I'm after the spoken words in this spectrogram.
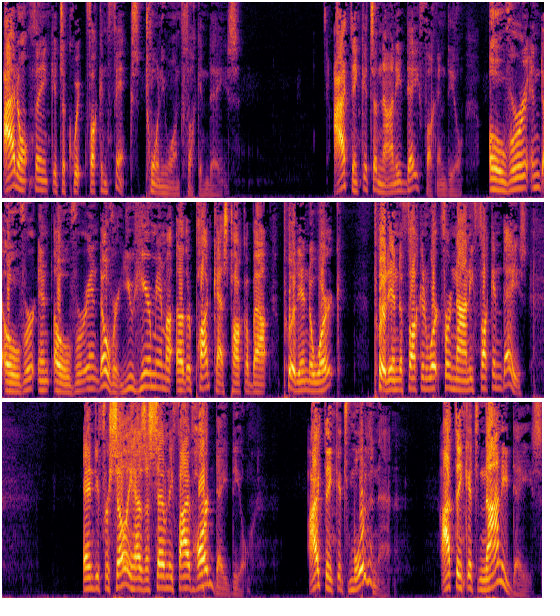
I don't think it's a quick fucking fix, 21 fucking days. I think it's a 90 day fucking deal. Over and over and over and over. You hear me in my other podcast talk about put in the work, put in the fucking work for 90 fucking days. Andy Frisella has a 75 hard day deal. I think it's more than that. I think it's 90 days.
